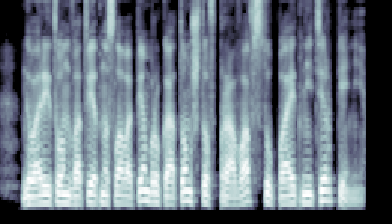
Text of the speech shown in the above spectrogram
— говорит он в ответ на слова Пембрука о том, что в права вступает нетерпение.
